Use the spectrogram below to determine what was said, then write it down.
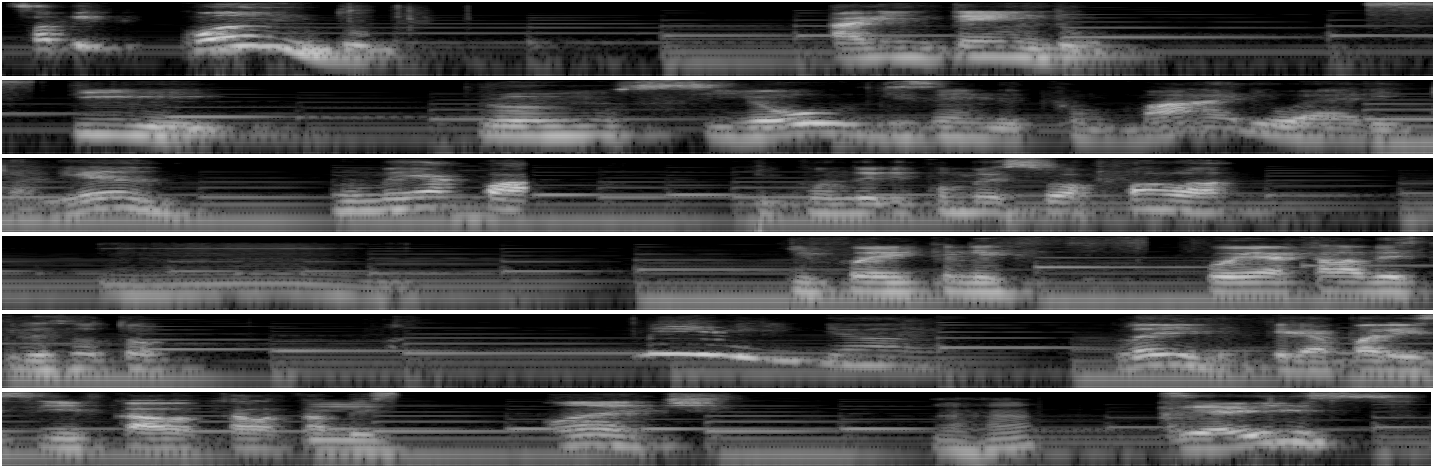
Sabe quando a Nintendo se pronunciou dizendo que o Mario era italiano? No 64. E quando ele começou a falar. Hum, Que foi, aquele, foi aquela vez que ele soltou. Minha. Lembra que ele aparecia e ficava com aquela cabeça antes? aham. Fazia isso?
